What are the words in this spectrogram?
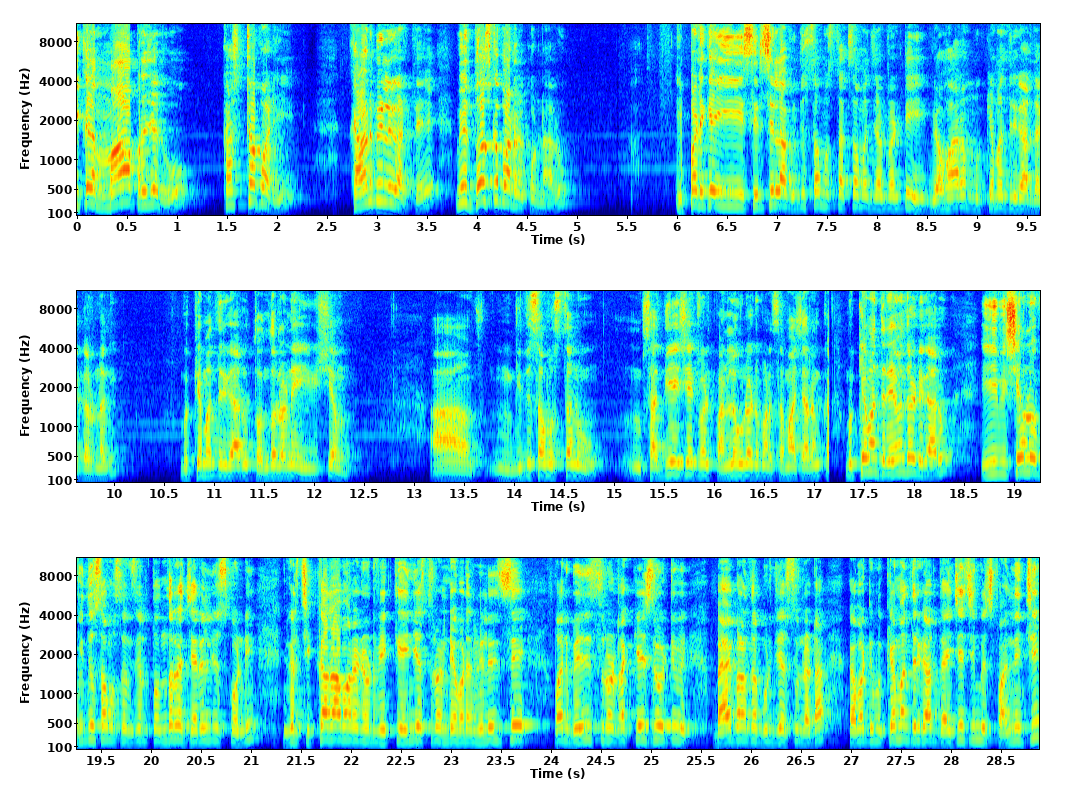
ఇక్కడ మా ప్రజలు కష్టపడి కరెంట్ బిల్లు కడితే మీరు దోసుకుపడాలనుకున్నారు ఇప్పటికే ఈ సిరిసిల్ల విద్యుత్ సంస్థకు సంబంధించినటువంటి వ్యవహారం ముఖ్యమంత్రి గారి దగ్గర ఉన్నది. ముఖ్యమంత్రి గారు తొందరలోనే ఈ విషయం విద్యుత్ సంస్థను సర్దేసేటువంటి పనిలో ఉన్నట్టు మనకు సమాచారం ముఖ్యమంత్రి రేవంత్ రెడ్డి గారు ఈ విషయంలో విద్యుత్ సంస్థ విషయంలో తొందరగా చర్యలు తీసుకోండి. ఇక్కడ చిక్కారామారావు అనేటువంటి వ్యక్తి ఏం చేస్తున్నాడంటే వాడు నిలదీస్తే వారిని బెదిరిస్తున్నట కేసులు పెట్టి భయపడంతా గురి చేస్తున్నట కాబట్టి ముఖ్యమంత్రి గారు దయచేసి మీరు స్పందించి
